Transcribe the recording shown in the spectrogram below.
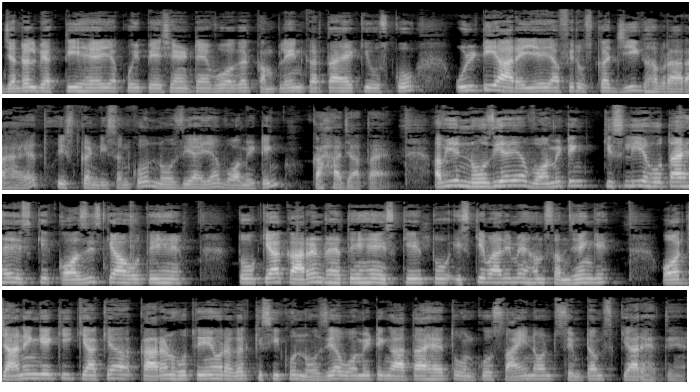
जनरल व्यक्ति है या कोई पेशेंट है, वो अगर कंप्लेन करता है कि उसको उल्टी आ रही है या फिर उसका जी घबरा रहा है तो इस कंडीशन को नोजिया या वॉमिटिंग कहा जाता है। अब ये नोजिया या वॉमिटिंग किस लिए होता है? इसके कॉजेज क्या होते हैं? तो क्या कारण रहते हैं इसके? तो इसके बारे में हम समझेंगे और जानेंगे कि क्या क्या कारण होते हैं और अगर किसी को नोजिया वॉमिटिंग आता है तो उनको साइन और सिम्टम्स क्या रहते हैं?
